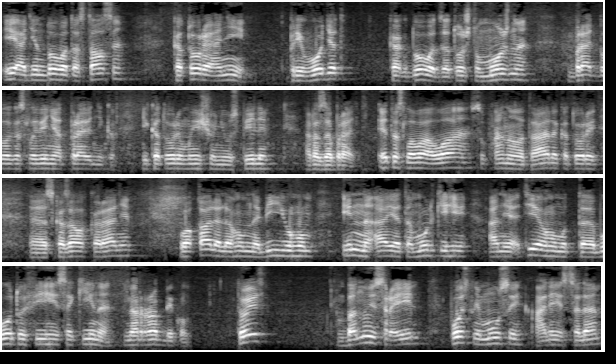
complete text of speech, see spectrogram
И один довод остался, который они приводят как довод за то, что можно брать благословение от праведников, и которые мы еще не успели разобрать. Это слова Аллаха, Субхану Тааля, который э, сказал в Коране, «Вакаля лахум набиюхум инна аята мулькихи ан ятиахум табуту фихи сакина мирраббикум». То есть, Бану Исраиль после Мусы, алейхиссалям,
